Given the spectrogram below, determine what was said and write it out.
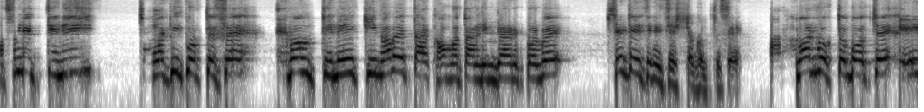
আসলে তিনি চালাকি করতেছে এবং তিনি কীভাবে তার ক্ষমতা লিঙ্গায়ন করবে, সেটাই তিনি চেষ্টা করতেছে। আর আমার বক্তব্য হচ্ছে, এই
